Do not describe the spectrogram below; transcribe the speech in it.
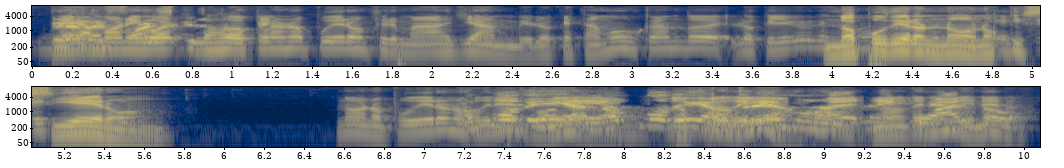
Mira, Moneyball, los Oakland no pudieron firmar a Jambi. Lo que estamos buscando, es- lo que yo creo que No pudieron, no, no es qué equipo- quisieron. No, no pudieron, no, No pudieron. no podían, no podían, tenían No, tenían dinero.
